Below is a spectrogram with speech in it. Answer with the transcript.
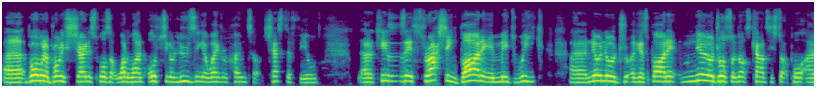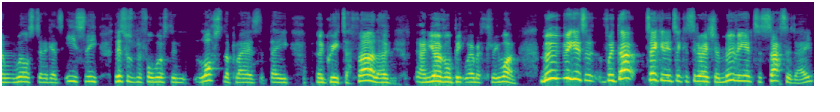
Uh, Boreham Wood are probably sharing the scores at 1 1. Altrincham losing away from home to Chesterfield. Uh, Kings Lynn thrashing Barnet in midweek. Uh, nil nil against Barnet, nil nil draws for Notts County, Stockport, and Wealdstone against Eastleigh. This was before Wealdstone lost the players that they agreed to furlough, and Yeovil beat Weymouth 3 1. Moving into, with that taken into consideration, moving into Saturday,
